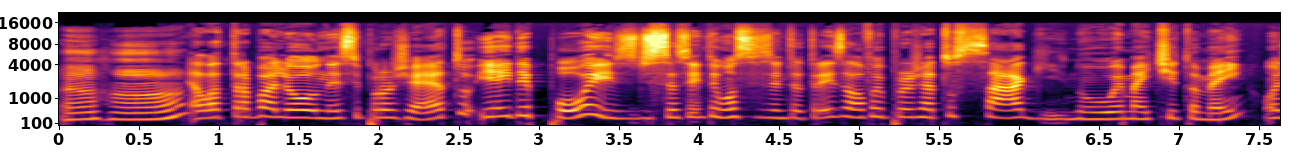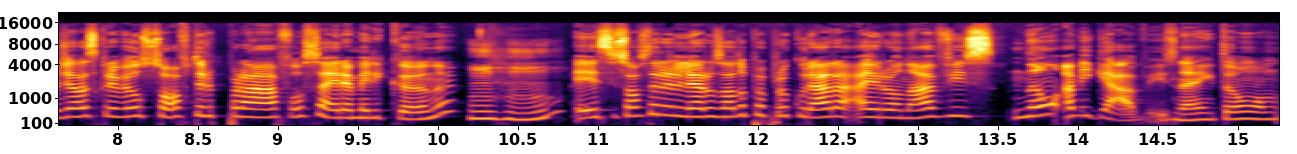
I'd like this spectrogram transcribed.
Aham. Ela trabalhou nesse projeto e aí depois, de 61 a 63, ela foi pro projeto SAG no MIT também, onde ela escreveu software para a Força Aérea Americana. Uhum. Esse software ele era usado para procurar aeronaves não amigáveis, né? Então,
